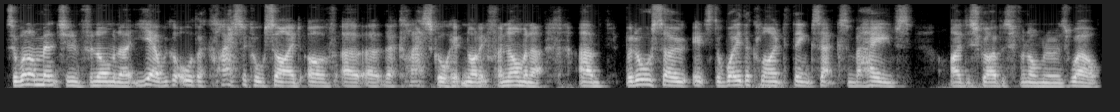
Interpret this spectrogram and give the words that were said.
So when I'm mentioning phenomena, yeah, we've got all the classical side of uh, uh, the classical hypnotic phenomena, um, but also it's the way the client thinks, acts, and behaves. I describe as phenomena as well.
